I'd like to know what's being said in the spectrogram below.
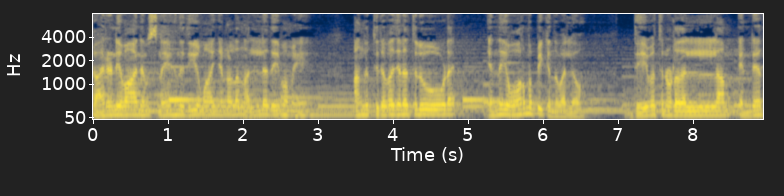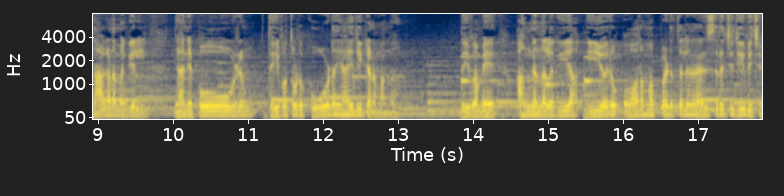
കാരുണ്യവാനും സ്നേഹനിധിയുമായി ഞങ്ങളുടെ നല്ല ദൈവമേ അങ്ങ് തിരുവചനത്തിലൂടെ എന്നെ ഓർമ്മിപ്പിക്കുന്നുവല്ലോ. ദൈവത്തിനുള്ളതെല്ലാം എന്റേതാകണമെങ്കിൽ ഞാൻ എപ്പോഴും ദൈവത്തോട് കൂടെയായിരിക്കണമെന്ന്. ദൈവമേ അങ്ങ് നൽകിയ ഈ ഒരു ഓർമ്മപ്പെടുത്തലിനനുസരിച്ച് ജീവിച്ച്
